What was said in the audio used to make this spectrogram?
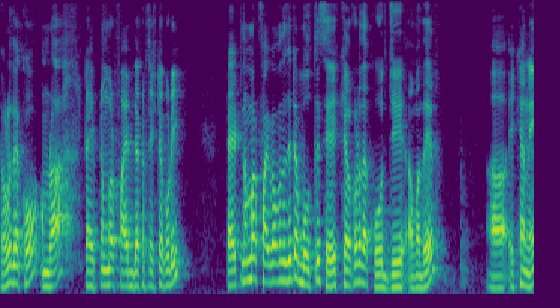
তাহলে দেখো আমরা টাইপ নাম্বার ফাইভ দেখার চেষ্টা করি। টাইপ নাম্বার ফাইভ আমাদের যেটা বলতেছে, খেয়াল করে দেখো যে আমাদের এখানে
